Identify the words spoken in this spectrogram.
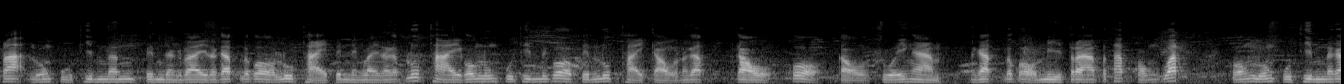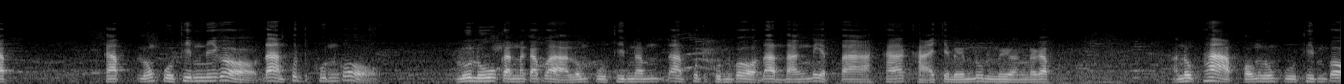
พระหลวงปู่ทิมนั้นเป็นอย่างไรนะครับ แล้วก็รูปถ่ายเป็นอย่างไรนะครับ รูปถ่ายของหลวงปู่ทิมนี่ก็เป็นรูปถ่ายเก่านะครับ เก่าก็เก่าสวยงามนะครับ แล้วก็มีตราประทับของวัดของหลวงปู่ทิมนะครับ ครับหลวงปู่ทิมนี้ก็ด้านพุทธคุณก็รู้ๆกันนะครับว่าหลวงปู่ทิมนั้นด้านพุทธคุณก็ด้านทางเมตตาค้าขายเจริญรุ่งเรืองนะครับ อนุภาพของหลวงปู่ทิมก็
